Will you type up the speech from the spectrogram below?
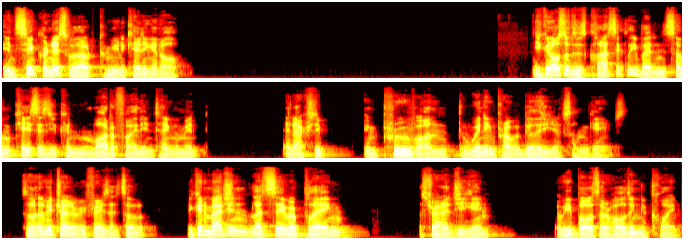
in synchronous without communicating at all. You can also do this classically, but in some cases you can modify the entanglement and actually improve on the winning probability of some games. So let me try to rephrase that. So you can imagine, let's say we're playing a strategy game and we both are holding a coin.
